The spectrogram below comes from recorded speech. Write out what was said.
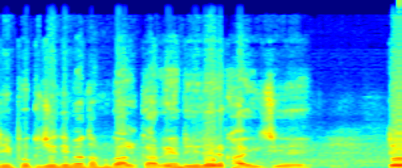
ਦੀਪਕ ਜੀ ਦੀ ਮੈਂ ਤੁਹਾਨੂੰ ਗੱਲ ਕਰ ਰਹੀ ਹਾਂ ਜਿਹਨੇ ਰਖਾਈ ਸੀ ਇਹ। ਤੇ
